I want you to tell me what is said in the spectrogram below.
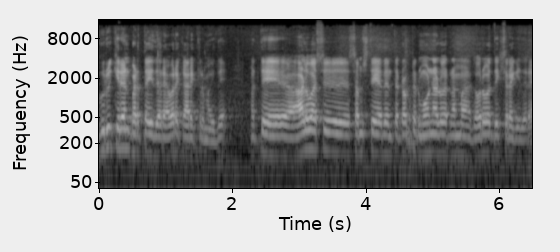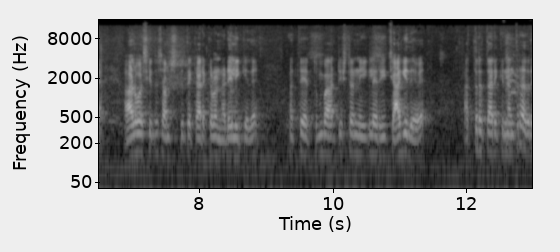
ಗುರು ಕಿರಣ್ ಬರ್ತಾ ಇದ್ದಾರೆ ಅವರ ಕಾರ್ಯಕ್ರಮ ಇದೆ. ಮತ್ತು ಆಳ್ವಾಸ್ ಸಂಸ್ಥೆಯಾದಂಥ ಡಾಕ್ಟರ್ ಮೋಹನ್ ಆಳ್ವಾರ್ ನಮ್ಮ ಗೌರವಾಧ್ಯಕ್ಷರಾಗಿದ್ದಾರೆ. ಆಳ್ವಾಸ್ ಇದು ಸಾಂಸ್ಕೃತಿಕ ಕಾರ್ಯಕ್ರಮ ನಡೀಲಿಕ್ಕಿದೆ. ಮತ್ತು ತುಂಬ ಆರ್ಟಿಸ್ಟನ್ನು ಈಗಲೇ ರೀಚ್ ಆಗಿದ್ದೇವೆ. ಹತ್ತರ ತಾರೀಕಿನ ನಂತರ ಅದರ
